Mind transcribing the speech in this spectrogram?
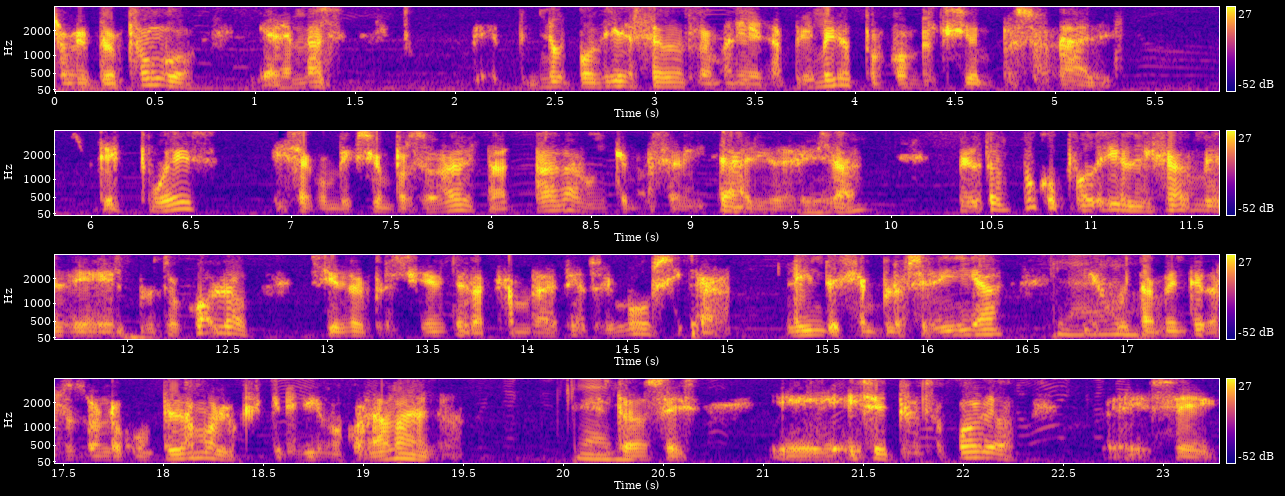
yo me propongo, y además eh, no podría ser de otra manera. Primero por convicción personal. Después, esa convicción personal está atada a un tema sanitario desde ya. Pero tampoco podría alejarme del protocolo siendo el presidente de la Cámara de Teatro y Música. Lindo ejemplo sería que Claro, justamente nosotros no cumplamos lo que escribimos con la mano. claro. Entonces, eh, ese protocolo eh, se eh,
